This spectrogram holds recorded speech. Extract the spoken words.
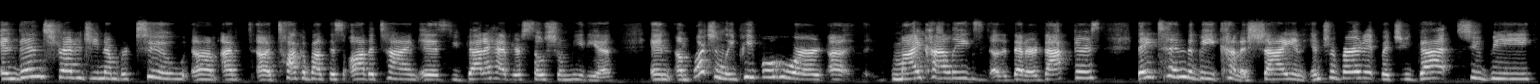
And then strategy number two, um, I uh, talk about this all the time, is you got to have your social media. And unfortunately, people who are uh, my colleagues uh, that are doctors, they tend to be kind of shy and introverted, but you got to be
